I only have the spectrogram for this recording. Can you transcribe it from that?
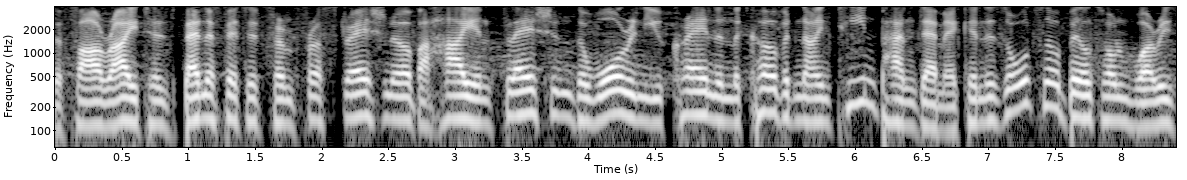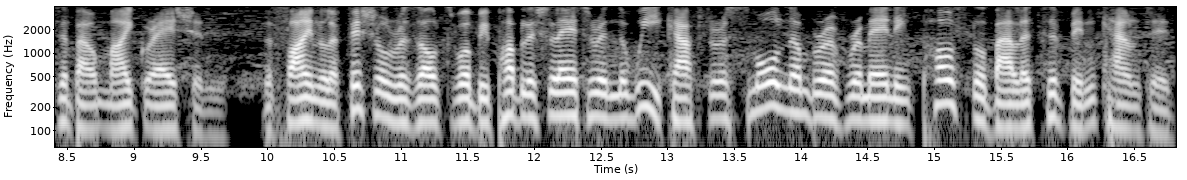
The far right has benefited from frustration over high inflation, the war in Ukraine, and the COVID 19 pandemic, and has also built on worries about migration. The final official results will be published later in the week after a small number of remaining postal ballots have been counted.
